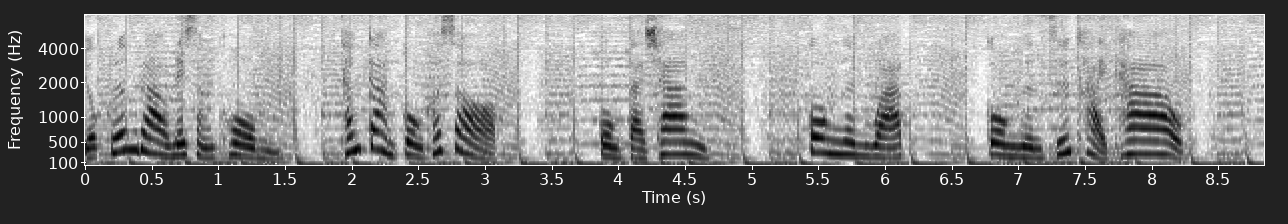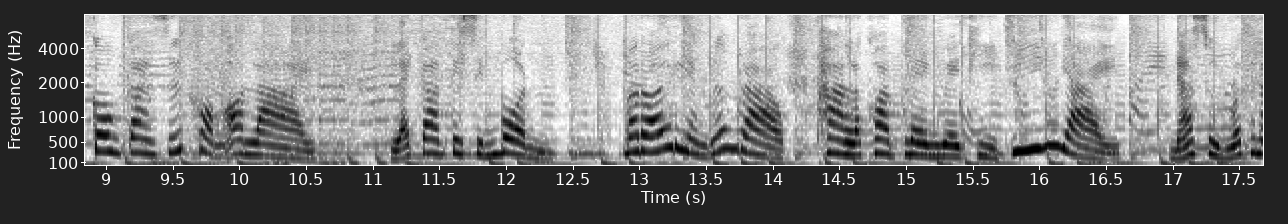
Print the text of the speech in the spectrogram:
ยกเรื่องราวในสังคม ทั้งการโกงข้อสอบ โกงตาช่าง โกงเงินวัด โกงเงินซื้อขายข้าว โกงการซื้อของออนไลน์ และการติดสินบน มาร้อยเรียงเรื่องราว ผ่านละครเพลงเวทีที่ยิ่งใหญ่ณศูนย์วัฒน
